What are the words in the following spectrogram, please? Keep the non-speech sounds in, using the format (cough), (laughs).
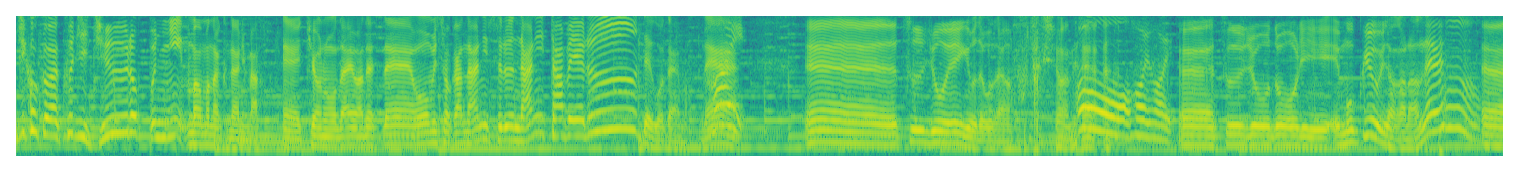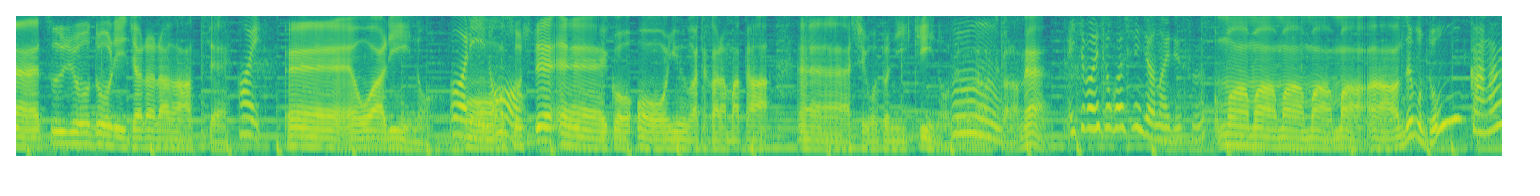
時刻は9時16分に間もなくなります、えー今日のお題はですね大晦日何する？何食べる？でございますね、はい。えー通常営業でございます (laughs) 私はね、はいはい。(laughs) えー通常通りえ木曜日だからね、うん。えー通常通りじゃららがあって、はい。えー終わりの。終わりの。おそして、えーこうお夕方からまた、えー仕事に行きのでございますからね、一番忙しいんじゃないです？まあまあまあまあまああーでもどうかな。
